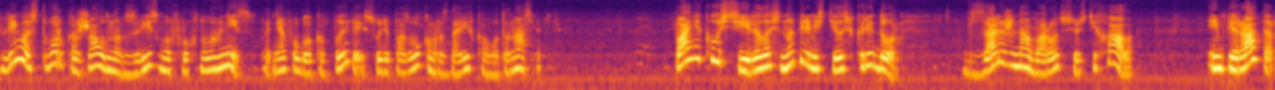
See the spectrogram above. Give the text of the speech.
Левая створка, жалобно взвизгнув, рухнула вниз, подняв облако пыли и, судя по звукам, раздавив кого-то насмерть. Паника усилилась, но переместилась в коридор. В зале же, наоборот, все стихало. Император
